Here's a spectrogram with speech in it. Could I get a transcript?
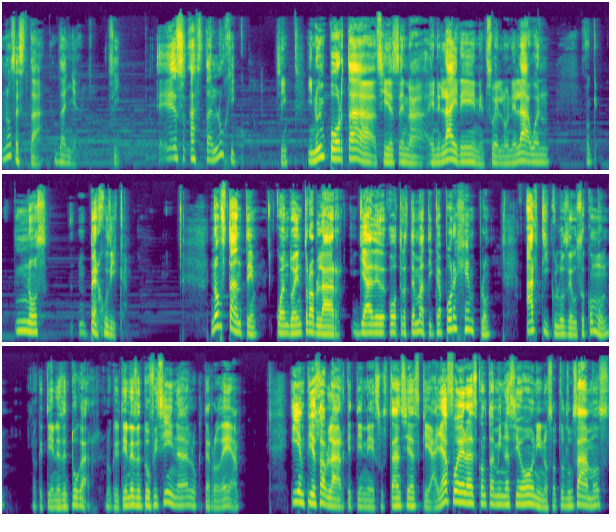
nos está dañando, ¿sí? Es hasta lógico, ¿sí? Y no importa si es en, el aire, en el suelo, en el agua, nos perjudica. No obstante, cuando entro a hablar ya de otra temática, por ejemplo, artículos de uso común, lo que tienes en tu hogar, lo que tienes en tu oficina, lo que te rodea, y empiezo a hablar que tiene sustancias que allá afuera es contaminación y nosotros lo usamos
